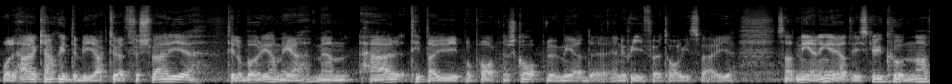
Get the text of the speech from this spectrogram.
Och det här kanske inte blir aktuellt för Sverige till att börja med men här tittar vi på partnerskap nu med energiföretag i Sverige. Så att meningen är att vi ska ju kunna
